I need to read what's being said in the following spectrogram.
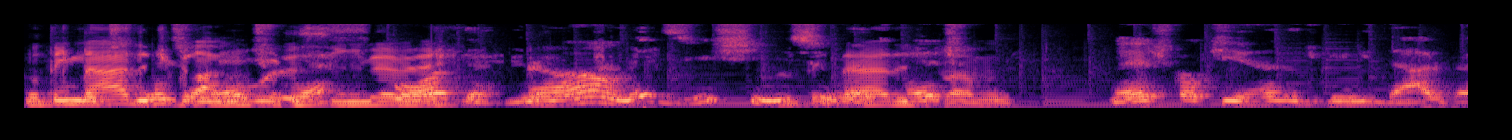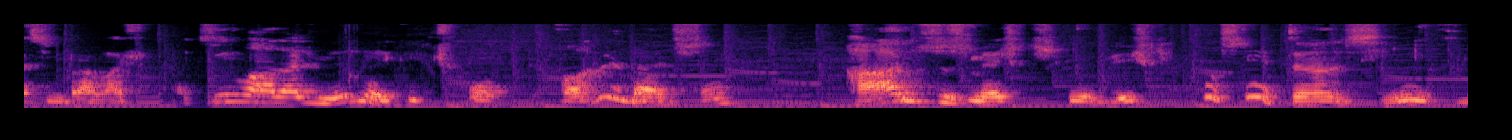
Não tem nada de glamour médico assim, né, é velho? Não, não existe Não isso, tem velho. nada de Médico, glamour. médico é o que anda de BMW pra cima e pra baixo. Aqui em verdade mesmo, velho, que tipo, falar a verdade, são raros os médicos que eu vejo que estão ostentando assim, que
